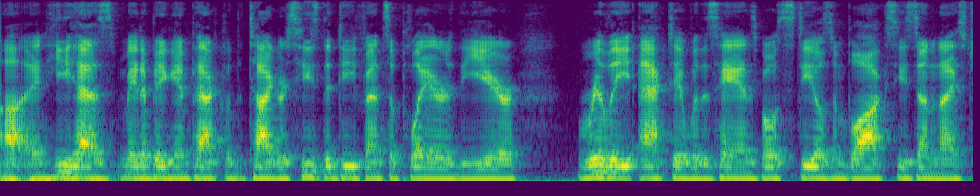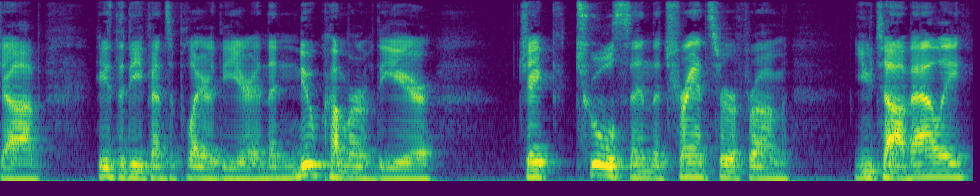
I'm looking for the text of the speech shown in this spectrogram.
uh, and he has made a big impact with the Tigers. He's the defensive player of the year, really active with his hands, both steals and blocks. He's done a nice job. He's the defensive player of the year. And then newcomer of the year, Jake Toolson, the transfer from Utah Valley,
